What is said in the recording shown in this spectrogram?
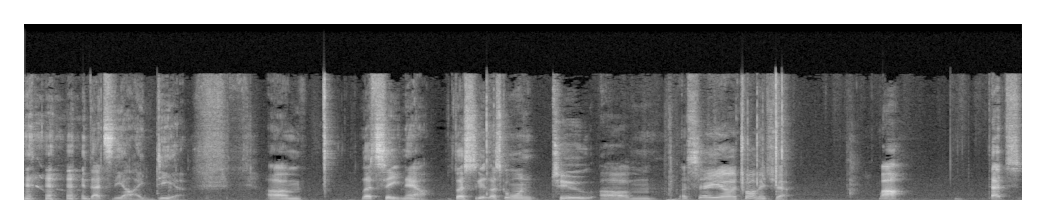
That's the idea. Um, let's see now. Let's get, let's go on to um, let's say a 12 inch trap. Wow, that's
